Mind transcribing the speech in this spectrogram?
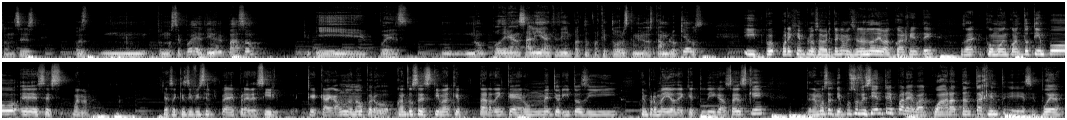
Entonces, pues, mm, pues no se puede, detiene el paso y pues no podrían salir antes del impacto porque todos los caminos están bloqueados. Y por, por ejemplo, ahorita que mencionas lo de evacuar gente, o sea, como en cuánto tiempo eh, Bueno, ya sé que es difícil eh, predecir que caiga uno, ¿no? Pero ¿cuánto se estima que tarde en caer un meteorito así en promedio? De que tú digas, ¿sabes qué? Tenemos el tiempo suficiente para evacuar a tanta gente que se pueda.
